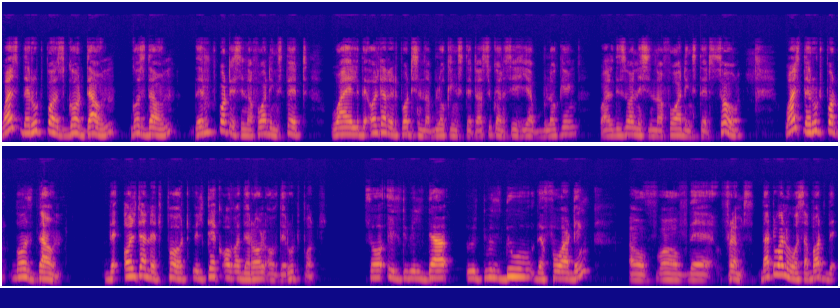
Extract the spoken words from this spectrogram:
once the root ports go down goes down, the root port is in a forwarding state while the alternate port is in a blocking state. As you can see here, blocking, while this one is in a forwarding state. So once the root port goes down, the alternate port will take over the role of the root port. So it will, da it will do the forwarding of, of the frames. That one was about the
